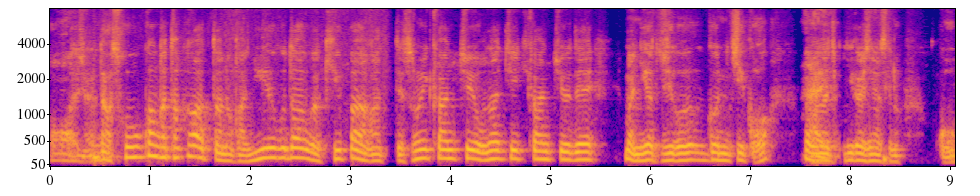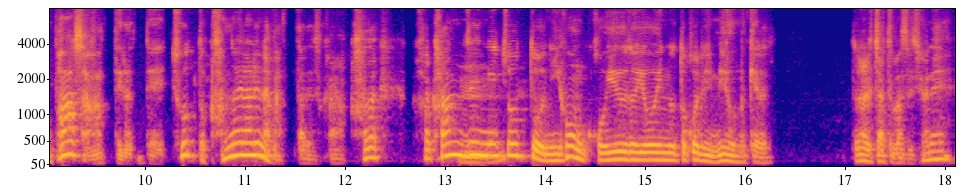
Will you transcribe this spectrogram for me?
そうですね。だから相関が高かったのが、ニューヨークダウが9%上がって、その期間中、同じ期間中でまあ、2月 15, 日以降、まあ、同じ繰り返しなんですけど、はい、5%下がってるって、ちょっと考えられなかったですから、か完全にちょっと日本固有の要因のところに目を向けられちゃってますですよね。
